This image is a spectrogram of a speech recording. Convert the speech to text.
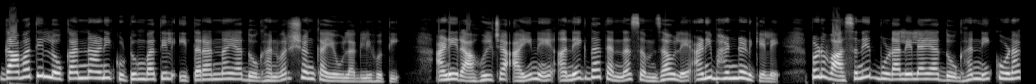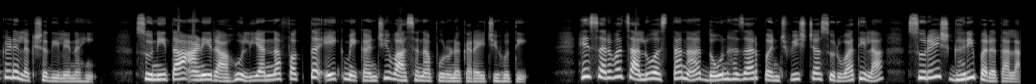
गावातील लोकांना आणि कुटुंबातील इतरांना या दोघांवर शंका येऊ लागली होती. आणि राहुलच्या आईने अनेकदा त्यांना समजावले आणि भांडण केले पण वासनेत बुडालेल्या या दोघांनी कोणाकडे लक्ष दिले नाही. सुनीता आणि राहुल यांना फक्त एकमेकांची वासना पूर्ण करायची होती. हे सर्व चालू असताना दोन हजार पंचवीसच्या सुरुवातीला सुरेश घरी परत आला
